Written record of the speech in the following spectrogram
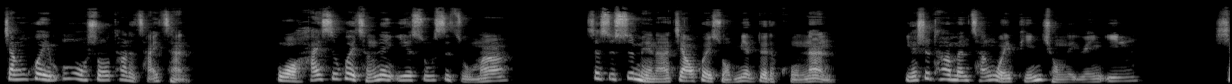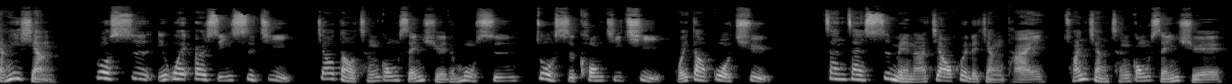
将会没收他的财产，我还是会承认耶稣是主吗？这是士美拿教会所面对的苦难。也是他们成为贫穷的原因。想一想，若是一位二十一世纪教导成功神学的牧师坐时空机器回到过去，站在士美拿教会的讲台传讲成功神学，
